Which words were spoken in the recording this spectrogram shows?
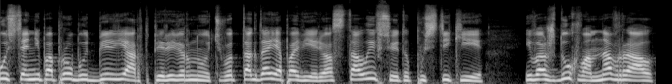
Пусть они попробуют бильярд перевернуть, вот тогда я поверю, а столы — все это пустяки. И ваш дух вам наврал,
